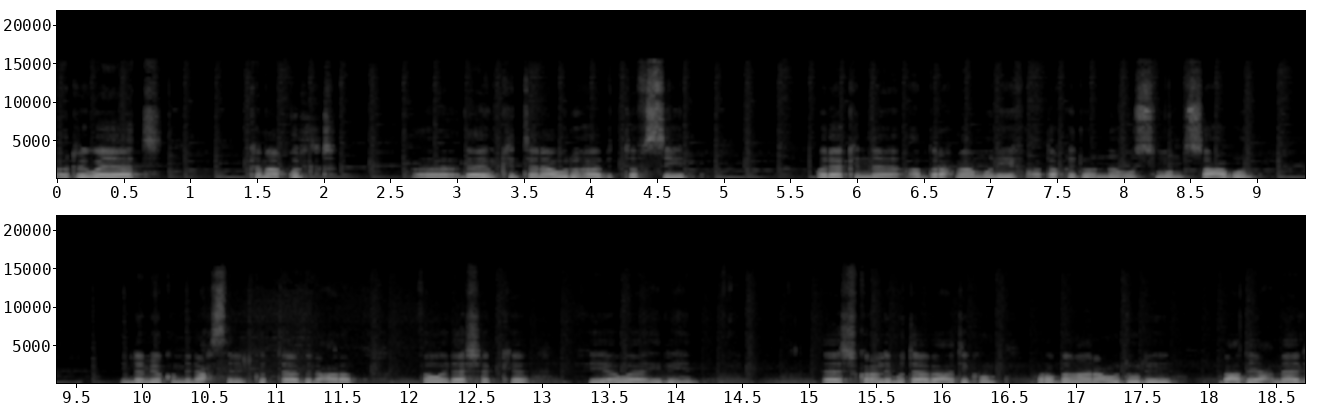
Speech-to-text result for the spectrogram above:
الروايات. كما قلت آه، لا يمكن تناولها بالتفصيل ولكن عبد الرحمن منيف أعتقد أنه اسم صعب إن لم يكن من أحسن الكتاب العرب فهو لا شك في أوائلهم. آه، شكرا لمتابعتكم. وربما نعود لبعض أعمال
